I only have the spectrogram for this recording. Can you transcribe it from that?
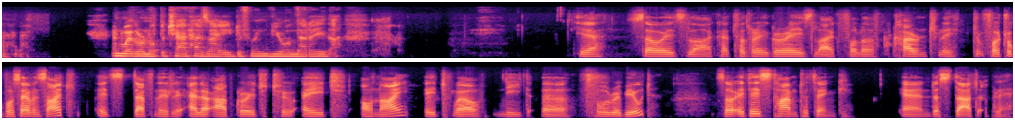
and whether or not the chat has a differing view on that either. Yeah, so it's like I totally agree. It's like for the currently for Drupal seven site, it's definitely either upgrade to eight or nine. It will need a full rebuild. So it is time to think and start a plan.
